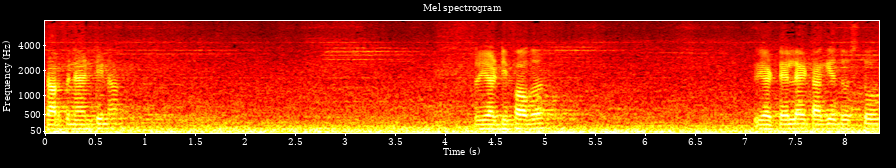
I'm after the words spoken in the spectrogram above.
shark fin antenna rear defogger rear tail light आ गया दोस्तों।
